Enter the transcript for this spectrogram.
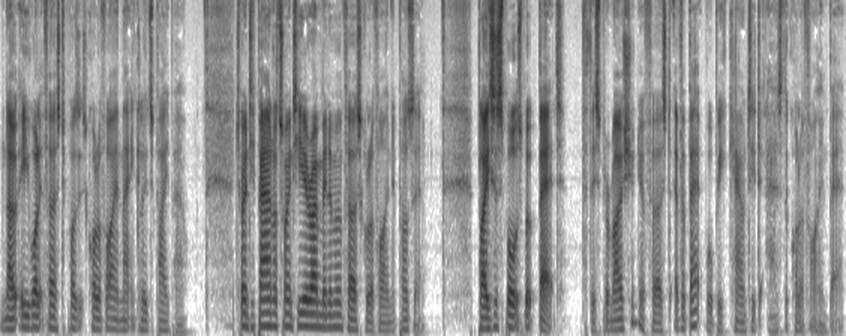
No e wallet first deposits qualify, and that includes PayPal. £20 or €20 Euro minimum first qualifying deposit. Place a sportsbook bet. For this promotion, your first ever bet will be counted as the qualifying bet.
